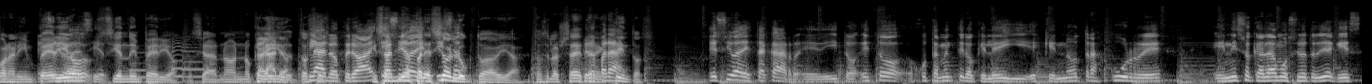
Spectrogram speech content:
con el imperio siendo imperio. O sea, no, no Claro, caído. Entonces, claro, pero a- quizás ni apareció eso- Luke todavía. Entonces los Jedi están pará. extintos. Eso iba a destacar, eh, Dieguito. Esto, justamente lo que leí, es que no transcurre en eso que hablábamos el otro día, que es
